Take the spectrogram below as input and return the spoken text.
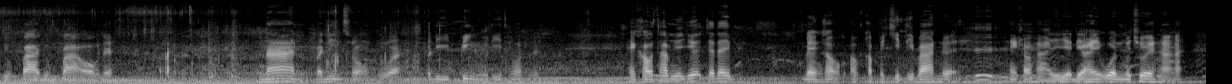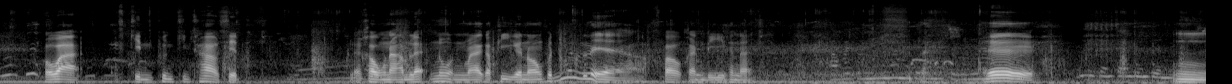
อยู่ปลาอยู่ปลาออกเด้อ น่านปลาดินสองตัวพอดีปิ้งพอดีทอดเลย ให้เขาทำเยอะๆจะได้แบ่งเขาเอากลับไปกินที่บ้านด้วย ให้เขาหาเยอะๆเดี๋ยวให้อ้วนมาช่วยหา เพราะว่ากินเพิ่งกินข้าวเสร็จ แล้วเข้าห้องน้ำแล้วนู่นมากับพี่กับน้องเพิ่นมันแหลยเฝ้ากันดีขนาดเอออืม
